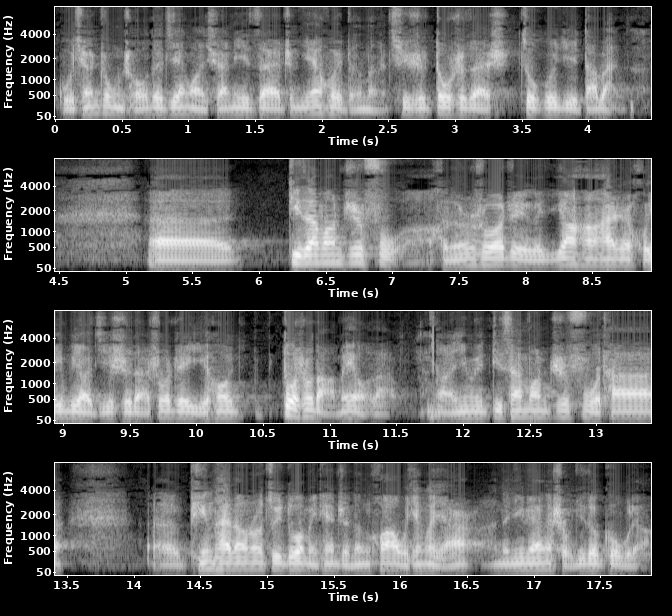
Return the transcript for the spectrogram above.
股权众筹的监管权利在证监会等等，其实都是在做规矩打板子。呃，第三方支付啊，很多人说这个央行还是回应比较及时的，说这以后剁手党没有了啊，因为第三方支付它。呃，平台当中最多每天只能花五千块钱那你连个手机都够不了，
